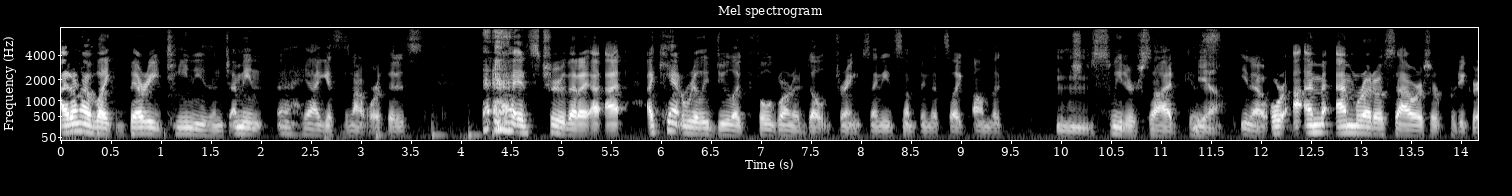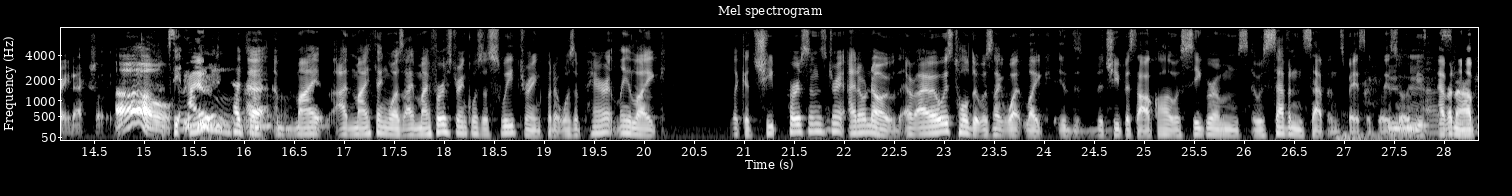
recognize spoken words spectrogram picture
I, I don't have like berry teenies, and I mean, uh, yeah, I guess it's not worth it. It's it's true that I, I I can't really do like full grown adult drinks. I need something that's like on the Mhm. sweeter side, because Yeah. you know, or am- amaretto sours are pretty great actually. Oh, See, I always had to, my my thing was I, my first drink was a sweet drink, but it was apparently like like a cheap person's drink. I don't know. I always told it was like what like the cheapest alcohol it was Seagram's. It was seven and sevens basically. So it'd be Mhm. Oh, Seven Up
